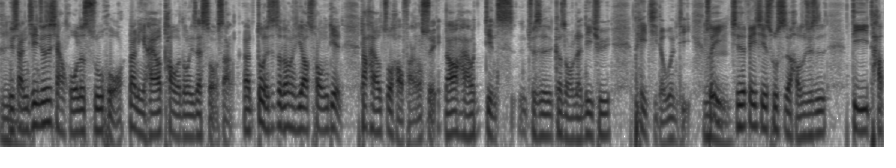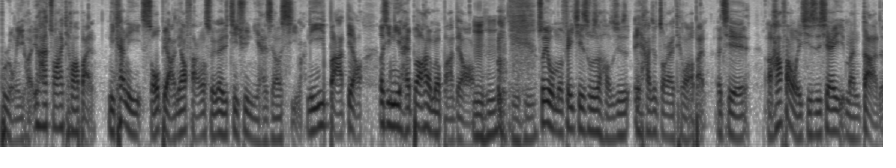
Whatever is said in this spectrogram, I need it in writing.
你想，你今天就是想活的舒活，那你还要套个东西在手上。那重点是这东西要充电，它还要做好防水，然后还要电池，就是各种人力去配给的问题。所以，其实飞机舒适的好处就是，第一，它不容易坏，因为它装在天花板。你看，你手表你要防水，那就进去你还是要洗嘛。你一拔掉，而且你还不知道它有没有拔掉。所以我们飞机是不是好处就是，哎，它就装在天花板，而且啊，它范围其实现在蛮大的，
